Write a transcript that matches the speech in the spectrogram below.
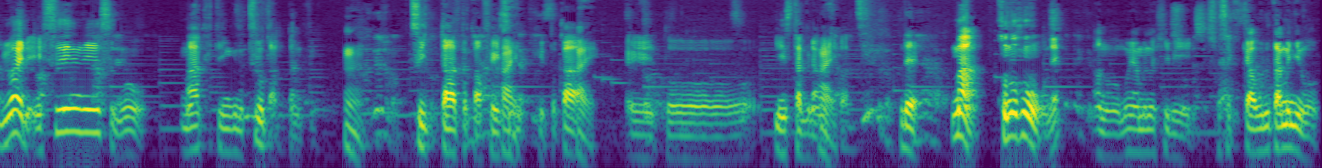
いわゆる SNS のマーケティングのプロだったんですよ。うん。ツイッターとかフェイスブックとか、はい。えっ、と、インスタグラムとか。で、まあ、この本をね、あの、もやめの日々、書籍化を売るためにも、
